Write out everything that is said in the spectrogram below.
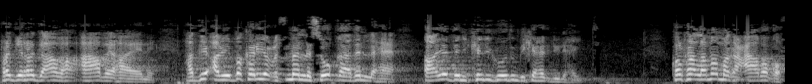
raggii ragga ahaabay ahaayeen haddii abibakar iyo cumaan la soo qaadan lahaa aayaddani keligoodunbay ka hadli lahayd. Kolkaa lama magacaabo qof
